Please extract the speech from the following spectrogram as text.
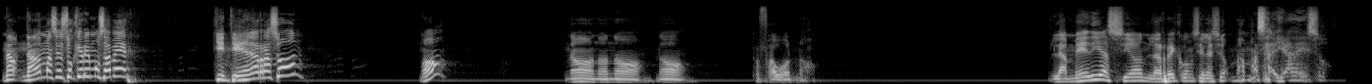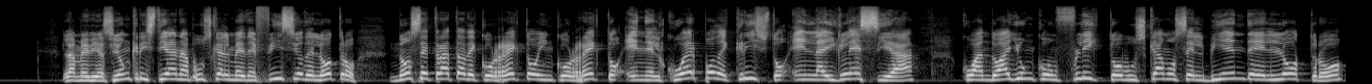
nada más eso queremos saber. ¿Quién tiene la razón? ¿No? No, no, no, no. Por favor, no. La mediación, la reconciliación va más allá de eso. La mediación cristiana busca el beneficio del otro. No se trata de correcto o incorrecto. En el cuerpo de Cristo, en la iglesia, cuando hay un conflicto, buscamos el bien del otro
